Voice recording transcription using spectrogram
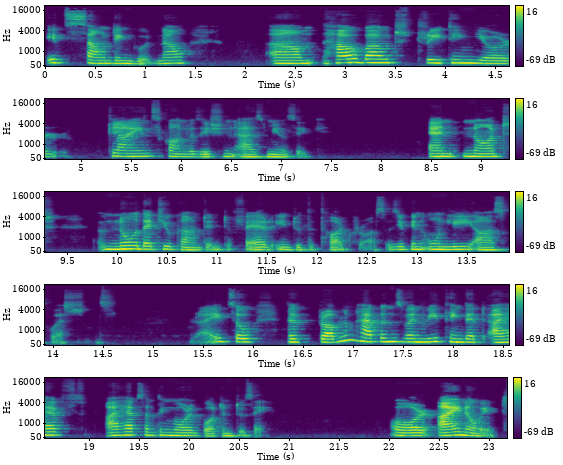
it's sounding good. Now, um, how about treating your client's conversation as music? And not know that you can't interfere into the thought process? You can only ask questions right? So the problem happens when we think that i have i have something more important to say. Or i know it.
